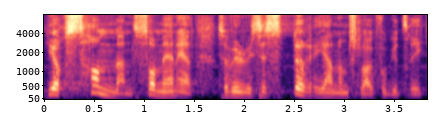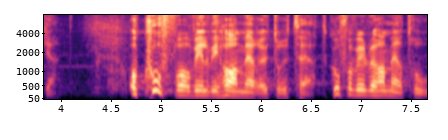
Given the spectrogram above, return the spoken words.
gjør sammen som menighet, så vil vi se større gjennomslag for Guds rike. Og hvorfor vil vi ha mer autoritet? Hvorfor vil vi ha mer tro?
